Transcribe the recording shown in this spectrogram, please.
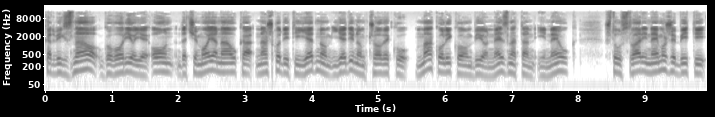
Kad bih znao, govorio je on, da će moja nauka naškoditi jednom jedinom čoveku, ma koliko on bio neznatan i neuk, što u stvari ne može biti,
